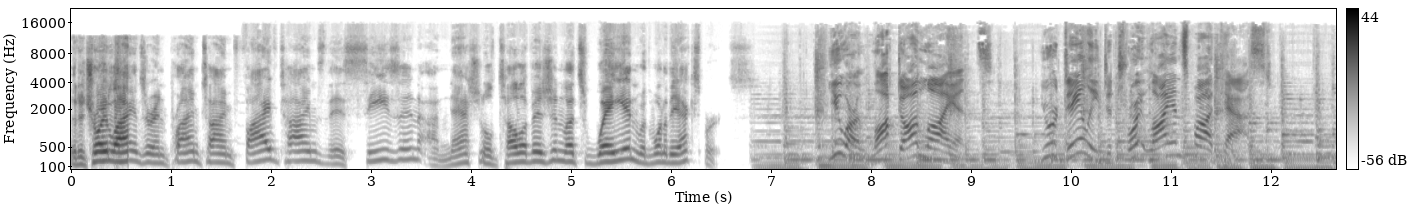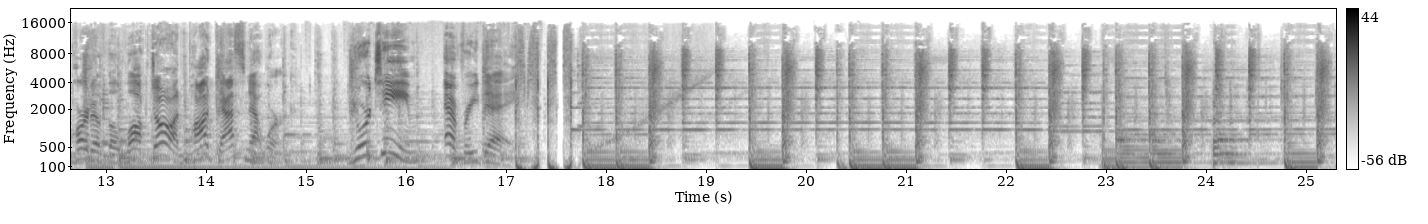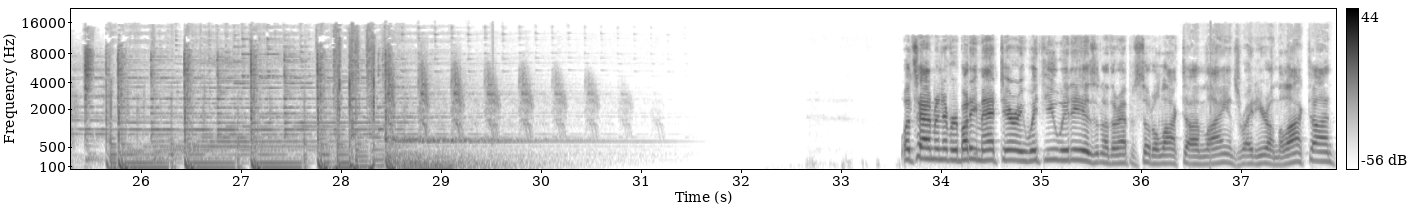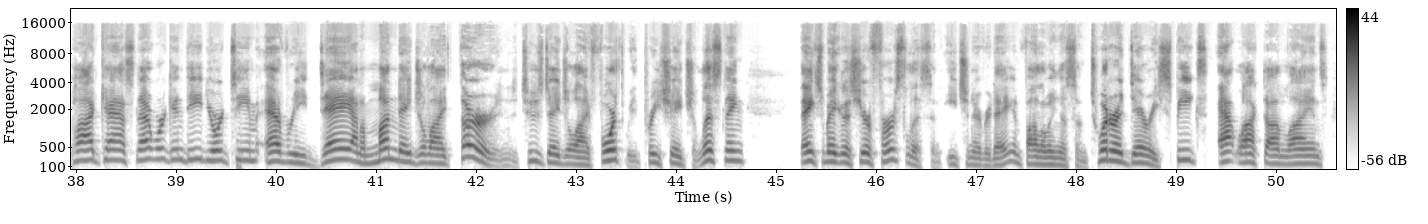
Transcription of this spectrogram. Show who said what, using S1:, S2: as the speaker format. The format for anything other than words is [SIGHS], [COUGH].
S1: The Detroit Lions are in prime time five times this season on national television. Let's weigh in with one of the experts.
S2: You are Locked On Lions, your daily Detroit Lions podcast, part of the Locked On Podcast Network. Your team every day.
S1: What's happening, everybody? Matt Dery with you. It is another episode of Locked On Lions right here on the Locked On Podcast Network. Indeed, your team every day on a Monday, July 3rd and Tuesday, July 4th. We appreciate you listening. Thanks for making us your first listen each and every day and following us on Twitter at Dery Speaks, at Locked On Lions,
